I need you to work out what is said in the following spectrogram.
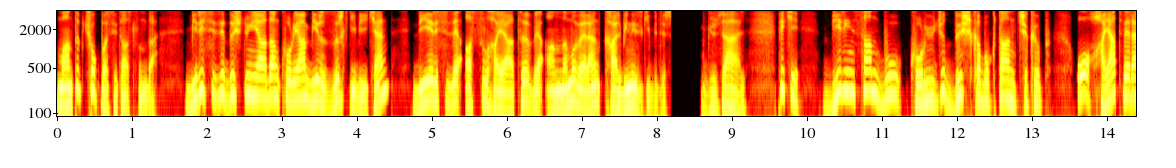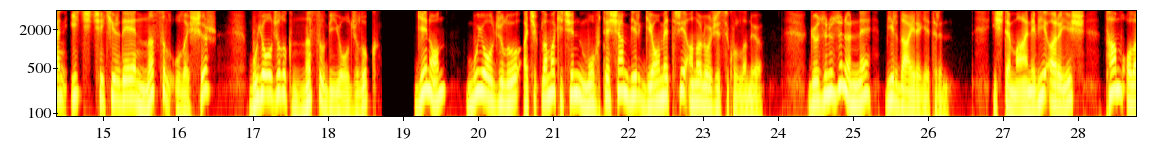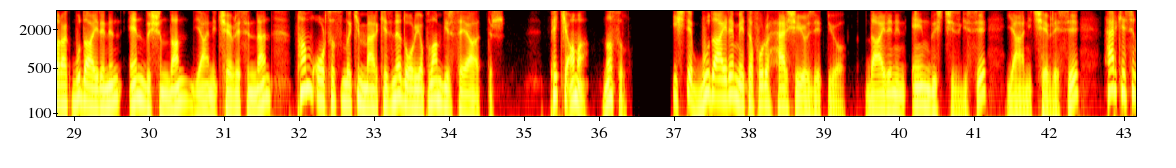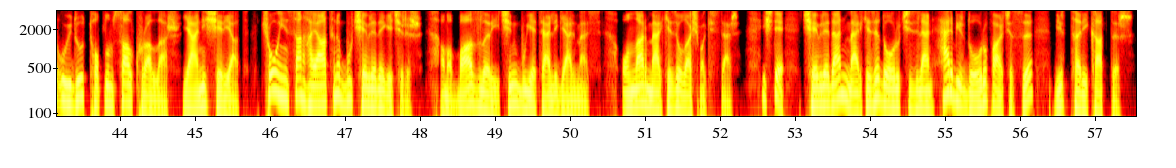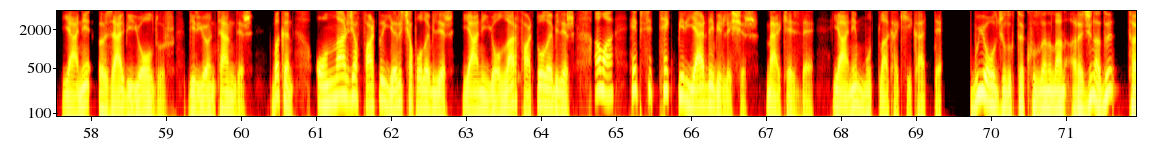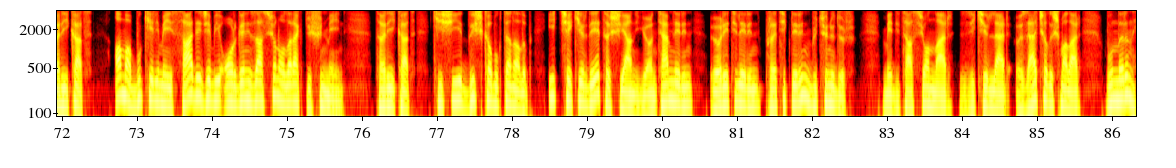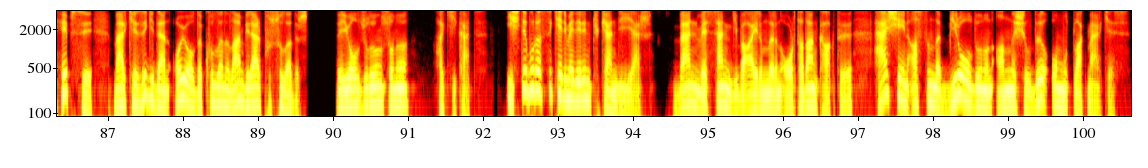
Mantık çok basit aslında. Biri sizi dış dünyadan koruyan bir zırh gibiyken, diğeri size asıl hayatı ve anlamı veren kalbiniz gibidir. Güzel. Peki bir insan bu koruyucu dış kabuktan çıkıp o hayat veren iç çekirdeğe nasıl ulaşır? Bu yolculuk nasıl bir yolculuk? Genon, bu yolculuğu açıklamak için muhteşem bir geometri analojisi kullanıyor. Gözünüzün önüne bir daire getirin. İşte manevi arayış tam olarak bu dairenin en dışından yani çevresinden tam ortasındaki merkezine doğru yapılan bir seyahattir. Peki ama nasıl? İşte bu daire metaforu her şeyi özetliyor. Dairenin en dış çizgisi yani çevresi, herkesin uyduğu toplumsal kurallar yani şeriat. Çoğu insan hayatını bu çevrede geçirir. Ama bazıları için bu yeterli gelmez. Onlar merkeze ulaşmak ister. İşte çevreden merkeze doğru çizilen her bir doğru parçası bir tarikattır. Yani özel bir yoldur, bir yöntemdir. Bakın onlarca farklı yarıçap olabilir, yani yollar farklı olabilir ama hepsi tek bir yerde birleşir, merkezde, yani mutlak hakikatte. Bu yolculukta kullanılan aracın adı tarikat. Ama bu kelimeyi sadece bir organizasyon olarak düşünmeyin. Tarikat, kişiyi dış kabuktan alıp iç çekirdeğe taşıyan yöntemlerin, öğretilerin, pratiklerin bütünüdür. Meditasyonlar, zikirler, özel çalışmalar, bunların hepsi merkeze giden o yolda kullanılan birer pusuladır. Ve yolculuğun sonu hakikat. İşte burası kelimelerin tükendiği yer. Ben ve sen gibi ayrımların ortadan kalktığı, her şeyin aslında bir olduğunun anlaşıldığı o mutlak merkez.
